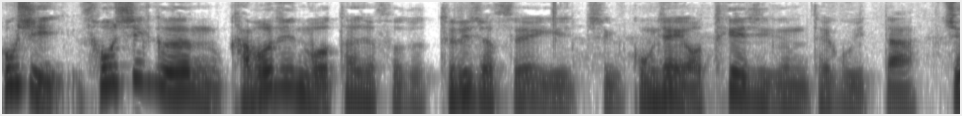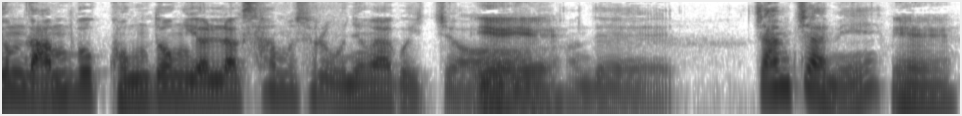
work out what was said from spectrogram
혹시 소식은 가보진 못하셨어도 들으셨어요? 이게 지금 공장이 어떻게 지금 되고 있다? 지금 남북 공동 연락 사무소를 운영하고 있죠. 예, 예. 근데 짬짬이 예.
